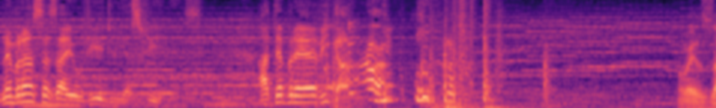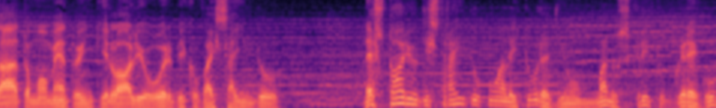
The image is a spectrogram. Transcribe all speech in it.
Lembranças a Elvídio e as filhas. Até breve. No exato momento em que Lólio Úrbico vai saindo, Nestório, distraído com a leitura de um manuscrito grego,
